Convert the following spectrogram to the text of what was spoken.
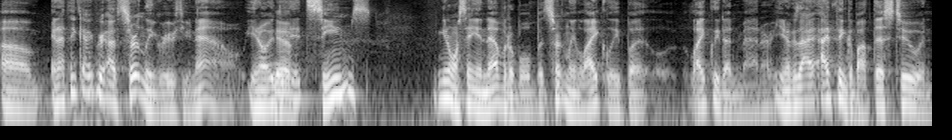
Um, and I think I agree. I certainly agree with you now. You know, it, yeah. it seems, you don't want to say inevitable, but certainly likely, but likely doesn't matter. You know, because I, I think about this too, and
